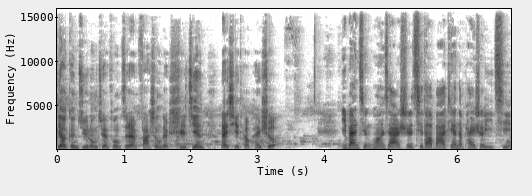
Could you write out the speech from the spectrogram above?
要根据龙卷风自然发生的时间来协调拍摄。一般情况下是七到八天的拍摄一期，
